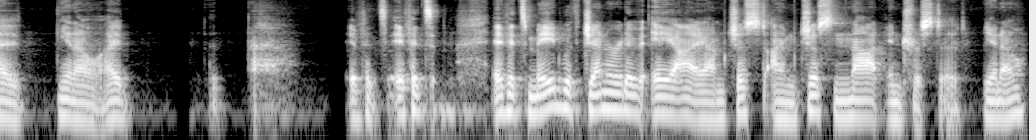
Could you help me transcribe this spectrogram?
i you know i if it's if it's if it's made with generative ai i'm just i'm just not interested you know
